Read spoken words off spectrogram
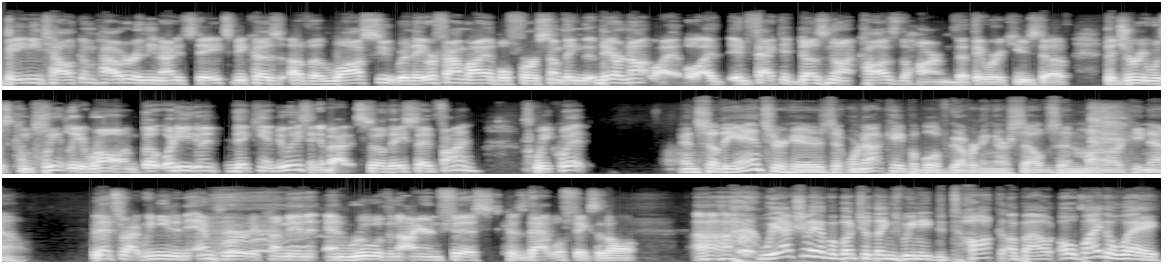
baby talcum powder in the United States because of a lawsuit where they were found liable for something that they are not liable. In fact, it does not cause the harm that they were accused of. The jury was completely wrong, but what are you going to they can't do anything about it. So they said, "Fine, we quit." And so the answer here is that we're not capable of governing ourselves in monarchy now. That's right. We need an emperor to come in and rule with an iron fist because that will fix it all. Uh, we actually have a bunch of things we need to talk about. Oh, by the way,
